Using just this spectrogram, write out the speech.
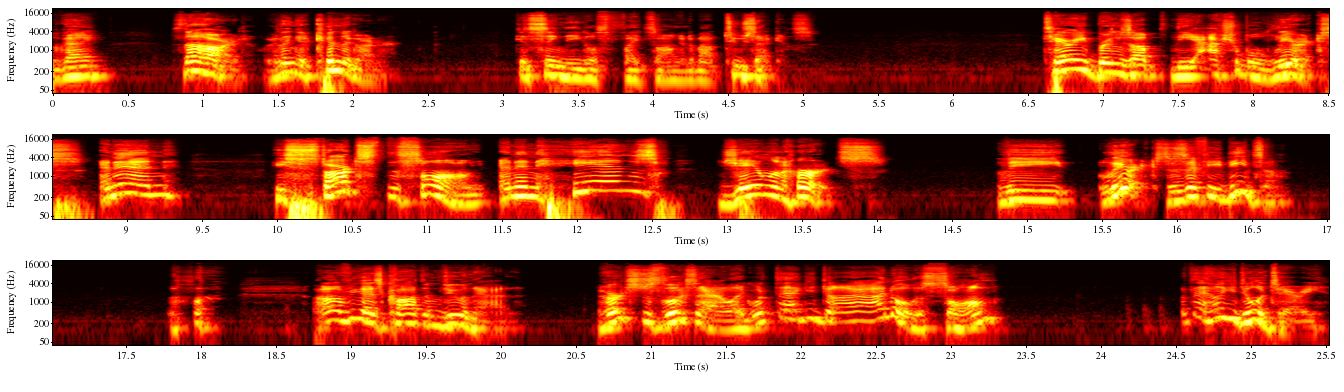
Okay, it's not hard. I think a kindergartner can sing the Eagles fight song in about two seconds. Terry brings up the actual lyrics, and then he starts the song and then hands Jalen Hurts the lyrics as if he needs them. I don't know if you guys caught them doing that. Hurts just looks at it like, what the heck you doing? I know this song. What the hell are you doing, Terry?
